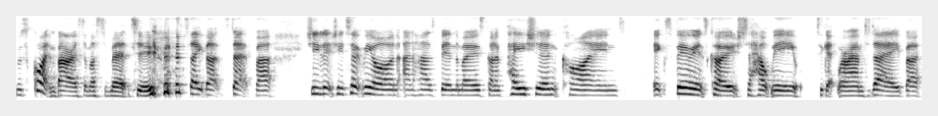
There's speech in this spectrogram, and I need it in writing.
was quite embarrassed, I must admit, to take that step. But she literally took me on and has been the most kind of patient, kind, experienced coach to help me to get where I am today. But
